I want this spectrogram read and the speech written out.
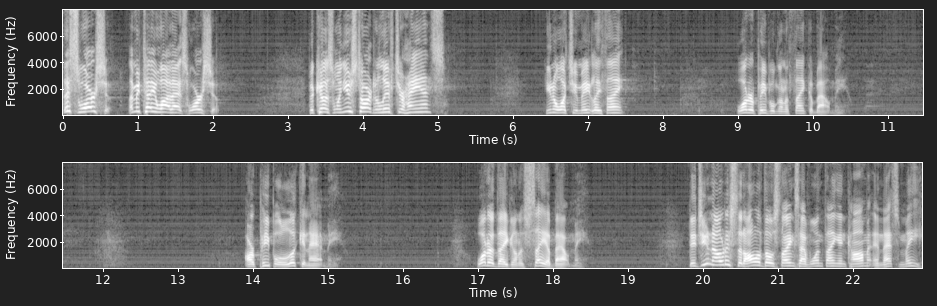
This is worship. Let me tell you why that's worship. Because when you start to lift your hands, you know what you immediately think? What are people going to think about me? Are people looking at me? What are they going to say about me? Did you notice that all of those things have one thing in common, and that's me?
